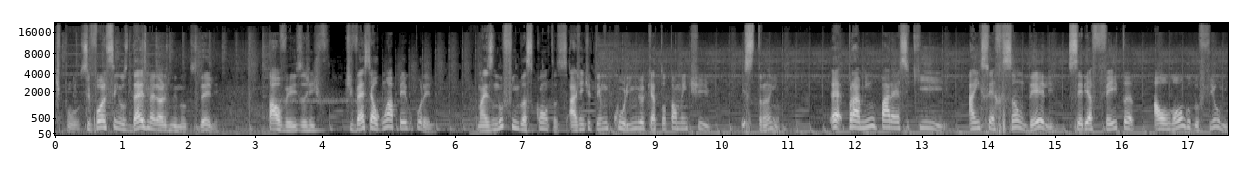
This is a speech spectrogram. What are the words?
Tipo, se fossem os 10 melhores minutos dele, talvez a gente tivesse algum apego por ele. Mas no fim das contas, a gente tem um Coringa que é totalmente estranho. É, para mim parece que a inserção dele seria feita ao longo do filme,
